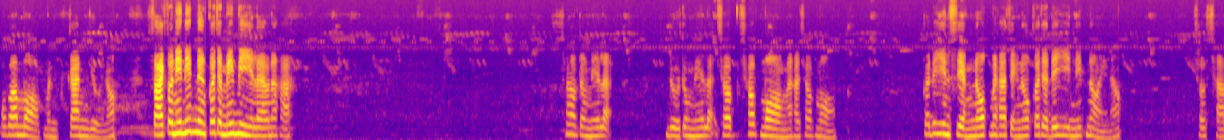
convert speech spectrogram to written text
เพราะว่าหมอกมันกั้นอยู่เนาะซ้ายกว่านี้นิดนึงก็จะไม่มีแล้วนะคะชอบตรงนี้แหละ ดูตรงนี้แหละ ชอบชอบมองนะคะ ชอบมอง ก็ได้ยินเสียงนกไหมคะ เสียงนกก็จะได้ยินนิดหน่อยเนาะเช้าเช้า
